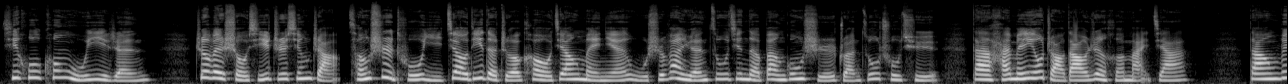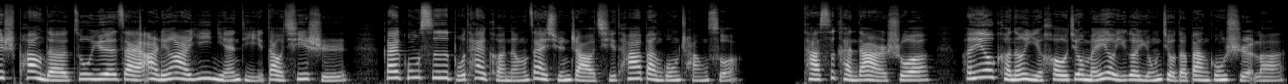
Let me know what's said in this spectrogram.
几乎空无一人。这位首席执行长曾试图以较低的折扣将每年五十万元租金的办公室转租出去，但还没有找到任何买家。当 Wishpond 的租约在二零二一年底到期时，该公司不太可能再寻找其他办公场所。塔斯坎达尔说：“很有可能以后就没有一个永久的办公室了，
